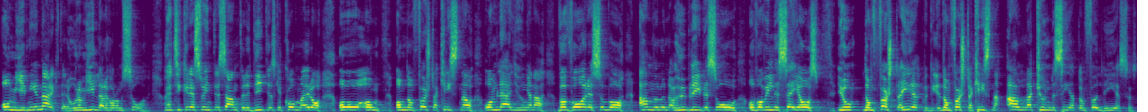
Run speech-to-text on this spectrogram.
omgivningen märkte det och de gillade vad de såg. Och jag tycker det är så intressant och det är dit jag ska komma idag. Och om, om de första kristna och om lärjungarna. Vad var det som var annorlunda och hur blir det så? Och vad vill det säga oss? Jo, de första, de första kristna, alla kunde se att de följde Jesus.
